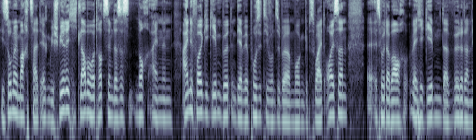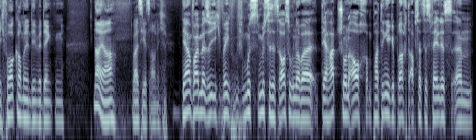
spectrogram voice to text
Die Summe macht es halt irgendwie schwierig. Ich glaube aber trotzdem, dass es noch einen, eine Folge geben wird, in der wir positiv uns über Morgan Gibbs White äußern. Äh, es wird aber auch welche geben, da würde dann nicht vorkommen, in denen wir denken, naja, weiß ich jetzt auch nicht. Ja, vor allem, also ich, ich, ich muss, müsste es jetzt raussuchen, aber der hat schon auch ein paar Dinge gebracht, abseits des Feldes, ähm,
